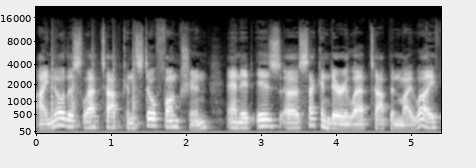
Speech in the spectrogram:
I know this laptop can still function, and it is a secondary laptop in my life,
